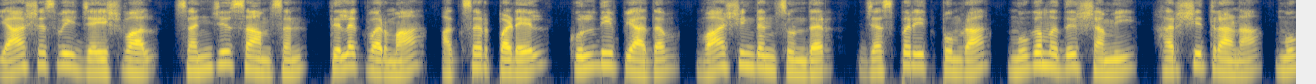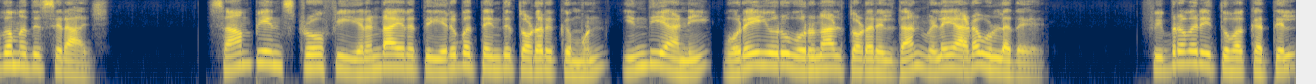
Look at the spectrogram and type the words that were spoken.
Yashasvi Jaiswal Sanju Samson Tilak Varma Axar Patel Kuldeep Yadav Washington Sundar Jasprit Bumrah Mohammed Shami Harshit Rana Mohammed Siraj. Champions Trophy இரண்டாயிரத்து இருபத்தைந்து தொடருக்கு முன் இந்திய அணி ஒரேயொரு ஒருநாள் தொடரில்தான் விளையாட உள்ளது. பிப்ரவரி துவக்கத்தில்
